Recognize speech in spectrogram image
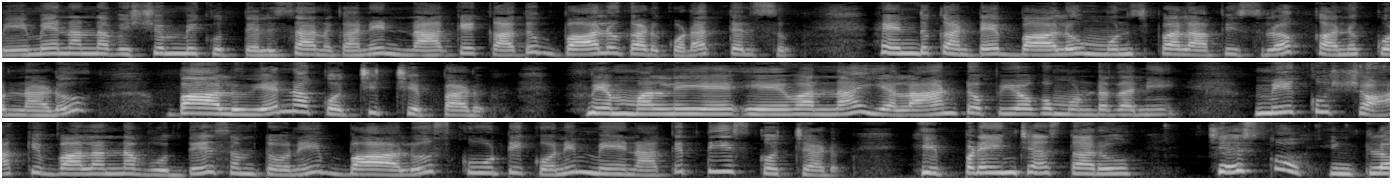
మేమేనన్న విషయం మీకు తెలుసాను కానీ నాకే కాదు బాలుగాడు కూడా తెలుసు. ఎందుకంటే బాలు మున్సిపల్ ఆఫీసులో కనుక్కున్నాడు. బాలుయే నాకు వచ్చి చెప్పాడు. మిమ్మల్ని ఏమన్నా ఎలాంటి ఉపయోగం ఉండదని? మీకు షాక్ ఇవ్వాలన్న ఉద్దేశంతోనే బాలు స్కూటీ కొని మీనాకి తీసుకొచ్చాడు. ఇప్పుడేం చేస్తారు? చేసుకో ఇంట్లో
